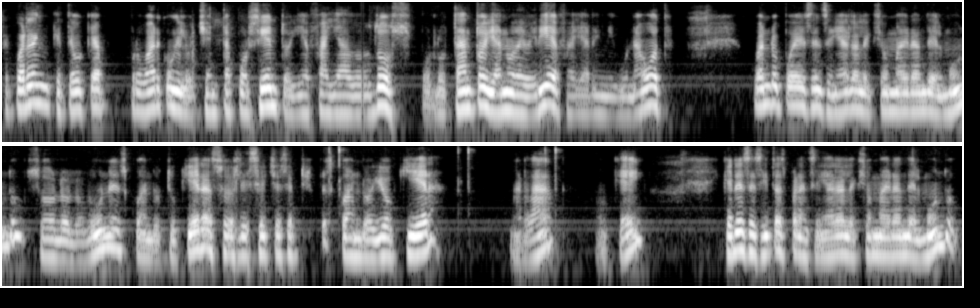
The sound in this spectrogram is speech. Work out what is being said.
Recuerden que tengo que aprobar con el 80% y he fallado dos. Por lo tanto, ya no debería fallar en ninguna otra. ¿Cuándo puedes enseñar la lección más grande del mundo? Solo los lunes, cuando tú quieras, solo el 18 de septiembre, cuando yo quiera, ¿verdad? ¿Ok? ¿Qué necesitas para enseñar la lección más grande del mundo?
